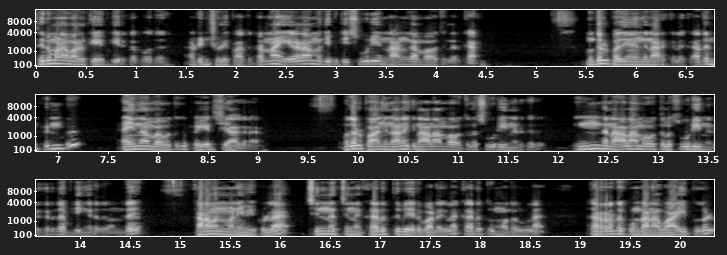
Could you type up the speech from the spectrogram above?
திருமண வாழ்க்கை எப்படி இருக்க போகுது அப்படின்னு சொல்லி பார்த்துட்டோம்னா ஏழாம் அதிபதி சூரியன் நான்காம் பாவத்தில் இருக்கார். முதல் பதினைந்து நாட்களுக்கு. அதன் பின்பு ஐந்தாம் பாவத்துக்கு பயிற்சி ஆகிறார். முதல் பாஞ்சு நாளைக்கு நாலாம் பாவத்தில் சூரியன் இருக்குது. இந்த நாலாம் பாவத்தில் சூரியன் இருக்கிறது அப்படிங்கிறது வந்து கணவன் மனைவிக்குள்ள சின்ன சின்ன கருத்து வேறுபாடுகளை கருத்து முதல்ல தர்றதுக்கு உண்டான வாய்ப்புகள்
